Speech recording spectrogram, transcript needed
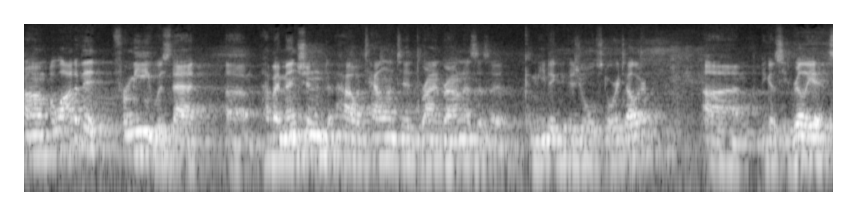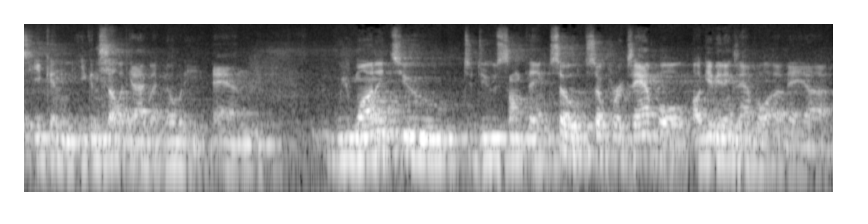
Um, a lot of it for me was that, um, have I mentioned how talented Brian Brown is as a comedic visual storyteller? Um, because he really is. He can, he can sell a gag like nobody. And we wanted to, to do something. So, so for example, I'll give you an example of a, uh,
